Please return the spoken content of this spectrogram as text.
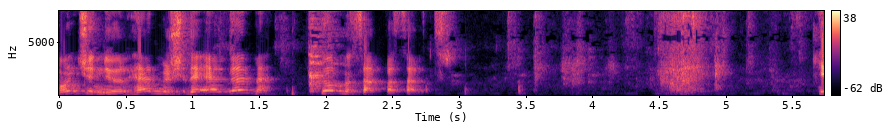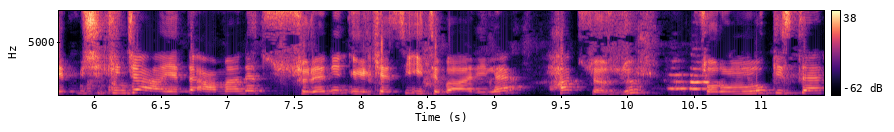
Onun için diyor her mürşide el verme. Yolunu sarpa sarıtır. 72. ayette amanet sürenin ilkesi itibariyle hak sözdür, sorumluluk ister,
